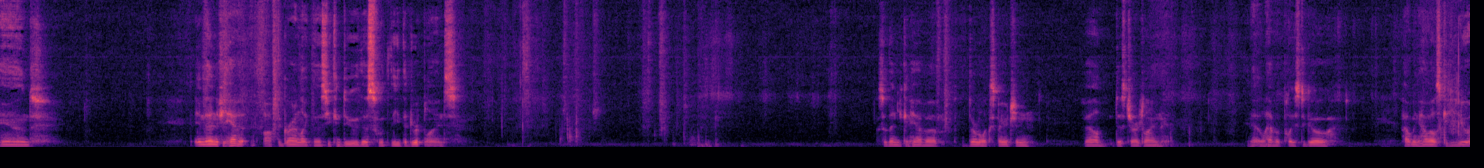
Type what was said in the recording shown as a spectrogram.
And and then if you have it off the ground like this, you can do this with the, the drip lines. So then you can have a thermal expansion valve discharge line. And it'll have a place to go. How, I mean, how else could you do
